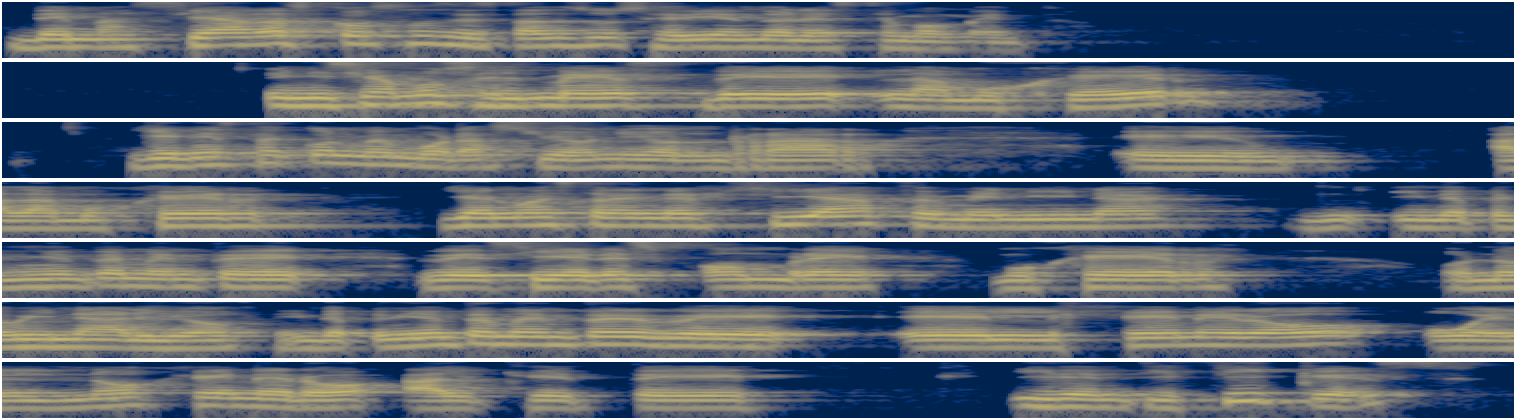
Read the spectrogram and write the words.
demasiadas cosas están sucediendo en este momento. Iniciamos el mes de la mujer, y en esta conmemoración y honrar eh, a la mujer y a nuestra energía femenina, independientemente de si eres hombre, mujer o no binario, independientemente de el género o el no género al que te identifiques,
